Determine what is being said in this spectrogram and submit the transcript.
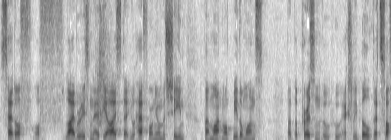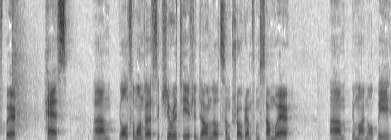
set of, of libraries and APIs that you have on your machine that might not be the ones that the person who, who actually built that software has. Um, you also want to have security if you download some program from somewhere. Um, you might not be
